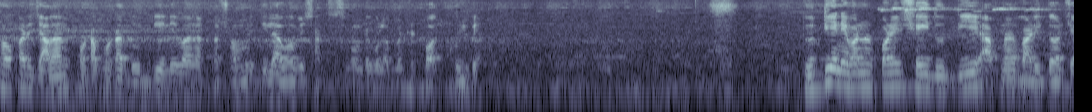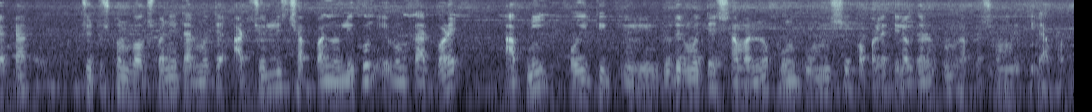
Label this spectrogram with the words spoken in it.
সহকারে জ্বালান, ফোটা ফোটা দুধ দিয়ে নেবান আপনার সমৃদ্ধি লাভ হবে, সাকসেস এবং ডেভেলপমেন্টের পথ খুলবে। দুধ দিয়ে নেবানোর পরে সেই দুধ দিয়ে আপনার বাড়ির দরজা একটা চতুষ্কোণ বক্স বানিয়ে তার মধ্যে আটচল্লিশ ছাপ্পান্ন লিখুন এবং তারপরে আপনি ওই দুধের মধ্যে সামান্য কুমকুম মিশিয়ে কপালে তিলক ধারণ করুন, আপনার সমৃদ্ধি লাভ হবে।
